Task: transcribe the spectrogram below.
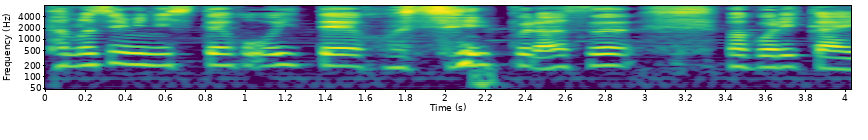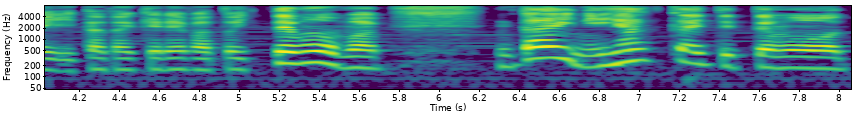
楽しみにしておいてほしい、プラス、まあ、ご理解いただければと言っても、まあ、第200回って言っても、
